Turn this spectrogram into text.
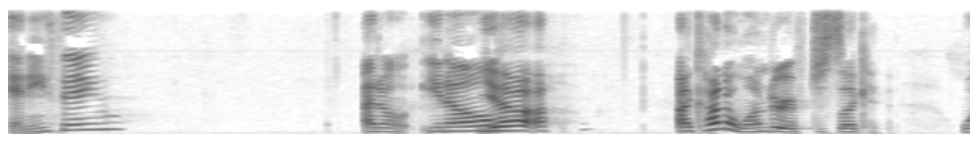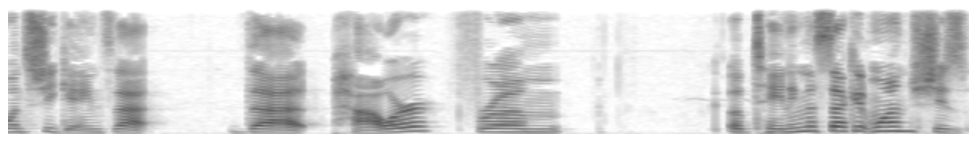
anything. I don't, you know? Yeah. I kind of wonder if just like once she gains that that power from obtaining the second one, she's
